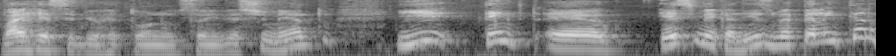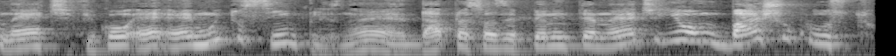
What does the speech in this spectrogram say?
vai receber o retorno do seu investimento. E tem, é, esse mecanismo é pela internet. Ficou, é, é muito simples, né? Dá para fazer pela internet e a um baixo custo.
